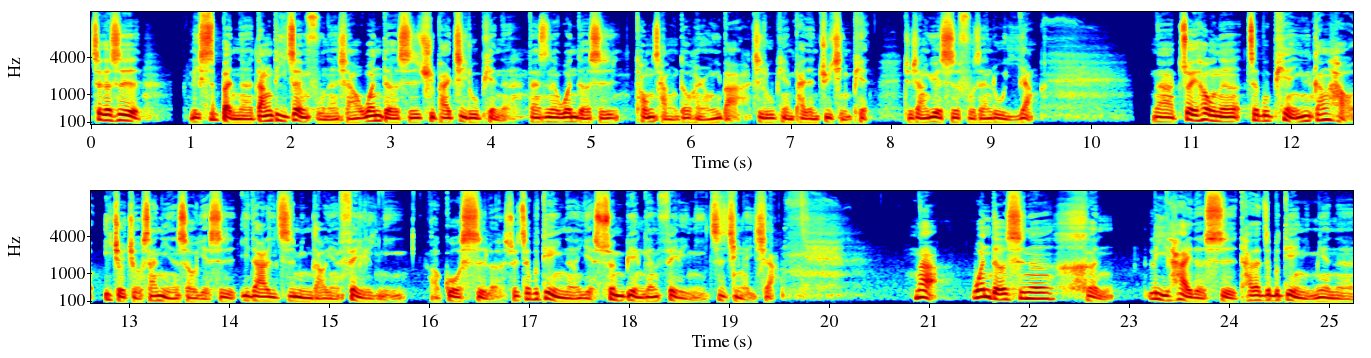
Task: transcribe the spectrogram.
这个是。里斯本呢，当地政府呢想要温德斯去拍纪录片的，但是呢，温德斯通常都很容易把纪录片拍成剧情片，就像《月氏浮生录》一样。那最后呢，这部片因为刚好一九九三年的时候，也是意大利知名导演费里尼啊过世了，所以这部电影呢也顺便跟费里尼致敬了一下。那温德斯呢很。厉害的是，他在这部电影里面呢，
